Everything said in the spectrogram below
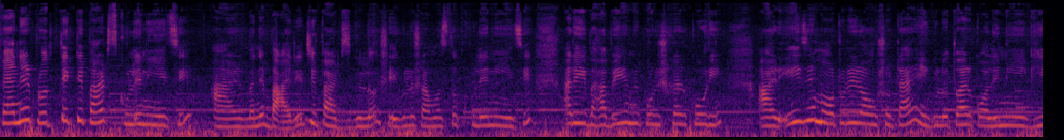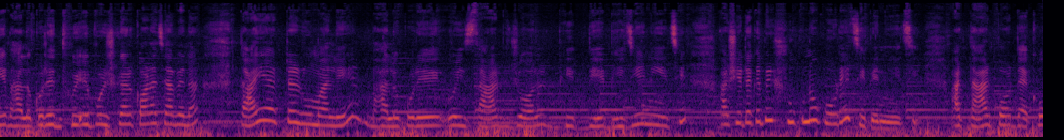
ফ্যানের প্রত্যেকটি পার্টস খুলে নিয়েছি আর মানে বাইরের যে পার্টসগুলো, সেগুলো সমস্ত খুলে নিয়েছি আর এইভাবেই আমি পরিষ্কার করি। আর এই যে মোটরের অংশটা, এগুলো তো আর কলে নিয়ে গিয়ে ভালো করে ধুয়ে পরিষ্কার করা যাবে না। তাই একটা রুমালে ভালো করে ওই সার্ফ জল দিয়ে ভিজিয়ে নিয়েছি আর সেটাকে বেশ শুকনো করে চেপে নিয়েছি। আর তারপর দেখো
